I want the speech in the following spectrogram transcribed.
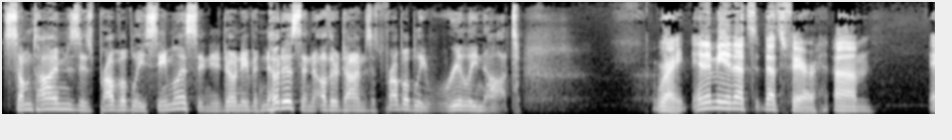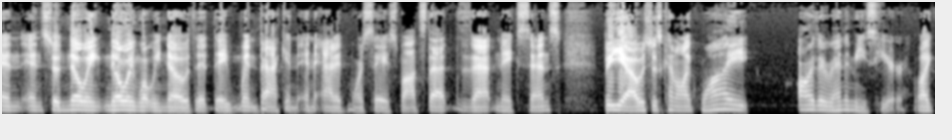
sometimes is probably seamless and you don't even notice, and other times it's probably really not. Right, and I mean that's that's fair. Um, and and so knowing knowing what we know that they went back and, and added more save spots that that makes sense. But yeah, I was just kind of like, why are there enemies here? Like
